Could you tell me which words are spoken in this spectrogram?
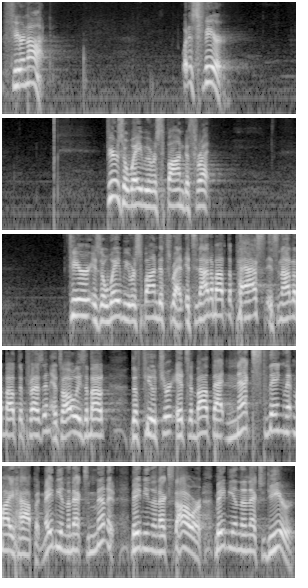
Fear not. What is fear? Fear is a way we respond to threat. Fear is a way we respond to threat. It's not about the past, it's not about the present, it's always about the future. It's about that next thing that might happen. Maybe in the next minute, maybe in the next hour, maybe in the next year.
